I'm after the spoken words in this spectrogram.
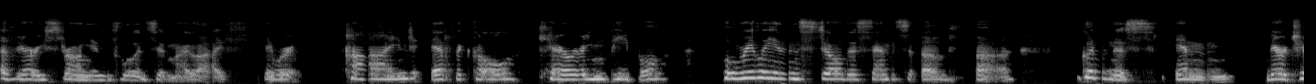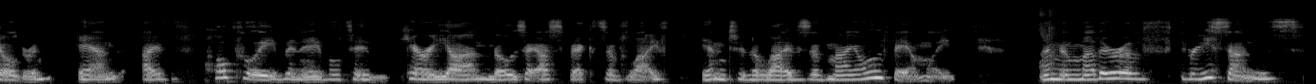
a very strong influence in my life. They were kind, ethical, caring people who really instilled a sense of uh, goodness in their children. And I've hopefully been able to carry on those aspects of life into the lives of my own family. I'm a mother of three sons,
